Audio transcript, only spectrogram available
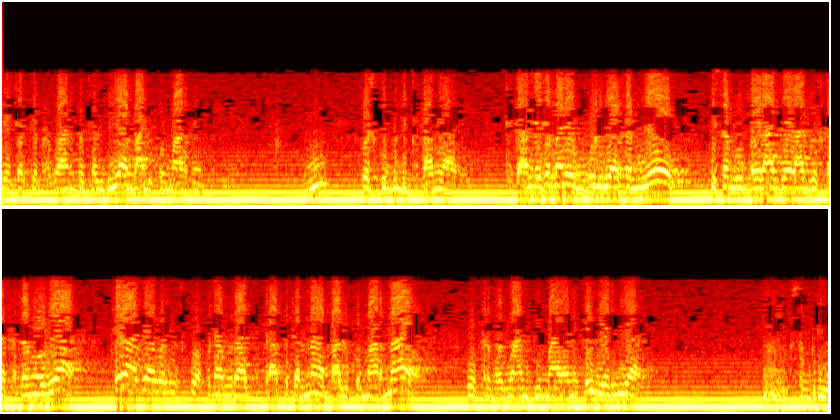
लेकर के भगवान को चल दिया बाल को मारने हम्म, उसकी बुद्धि ठिकाने आ गई। ठिकाने से मैंने भूल गया सब ये कि सब बैराग बैराग उसका खत्म हो गया। फिर आ गया बस उसको अपना राज्य प्राप्त करना है बाल को मारना है वो फिर भगवान की माया ने फिर घेर लिया। सुग्रीव।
